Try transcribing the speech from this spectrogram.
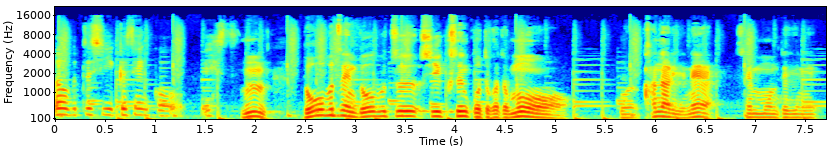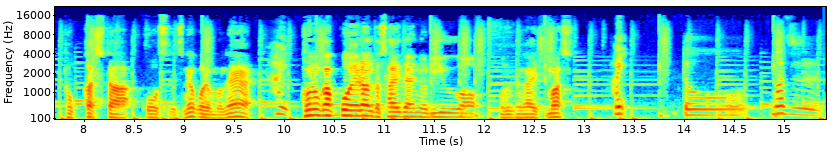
動物飼育専攻です。うん、動物園動物飼育専攻とかともうかなりね専門的に特化したコースですねこれもね。はい、この学校を選んだ最大の理由をお願いします。えっとまず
